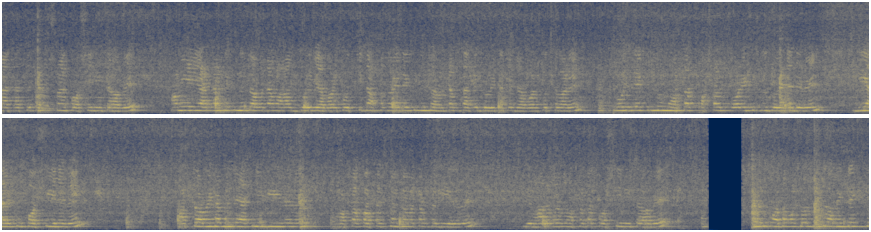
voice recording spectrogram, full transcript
না থাকবে তত সময় কষিয়ে নিতে হবে। আমি এই রান্নাতে কিন্তু টমেটো আমার দই ব্যবহার করছি না। আপনাদের এটা কিন্তু টমেটো তাকে দইটাকে ব্যবহার করতে পারেন। দই দিলে কিন্তু মশলা কষার পরে কিন্তু দইটা দেবেন, দিয়ে আর একটু কষিয়ে নেবেন। আর টমেটো দিলে এখনই দিয়ে দেবেন। মশলা কষার সময় টমেটোটা দিয়ে দেবেন। দিয়ে ভালো করে মশলাটা কষিয়ে নিতে হবে। কথা বলতে বলতে অনেকটা একটু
